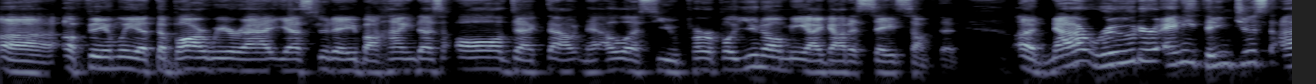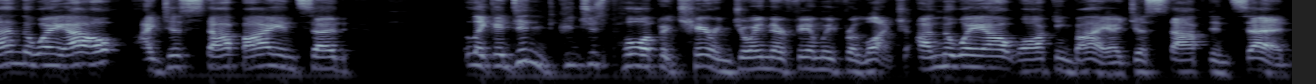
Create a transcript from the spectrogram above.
uh, a family at the bar we were at yesterday behind us, all decked out in LSU purple. You know me, I got to say something. Uh, not rude or anything, just on the way out, I just stopped by and said, like, I didn't just pull up a chair and join their family for lunch. On the way out, walking by, I just stopped and said,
